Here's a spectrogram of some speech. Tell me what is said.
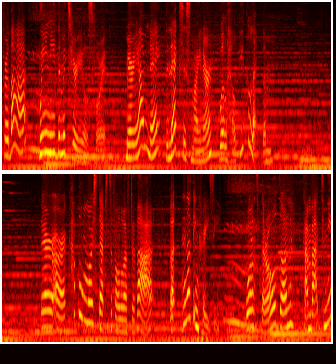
For that, we need the materials for it. Mariamne, the Nexus Miner, will help you collect them. There are a couple more steps to follow after that, but nothing crazy. Once they're all done, come back to me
